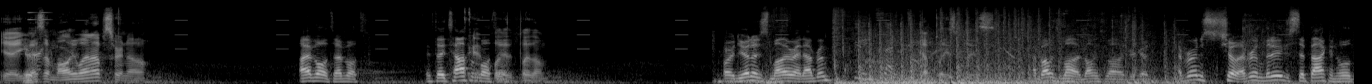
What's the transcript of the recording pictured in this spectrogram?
Yeah, you Sure. guys have molly lineups or no? I have ult, I have ult. If they top Okay, him, ult. play, play them. Or do you want to just molly right now, Brim? Yeah, please, please. I bomb his molly, bomb his molly, you're good. Everyone just chill. Everyone literally just sit back and hold.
